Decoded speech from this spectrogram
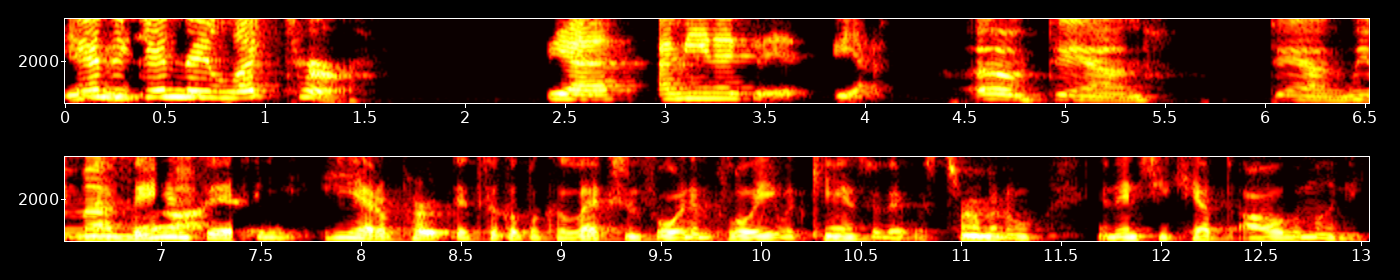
it And can- again, they liked her. yeah. I mean, it's it, yeah. Oh, Dan. Dan, we must. now must. Dan talk. says he he had a perp that took up a collection for an employee with cancer that was terminal, and then she kept all the money.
